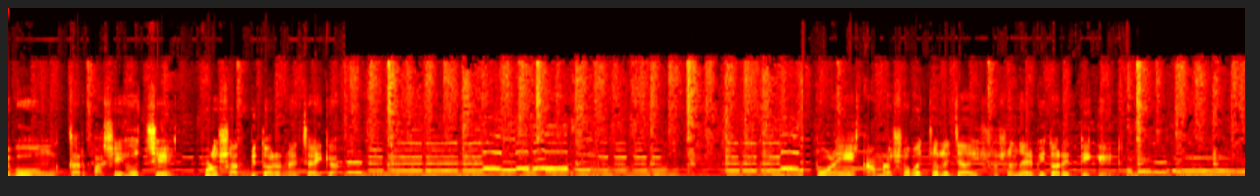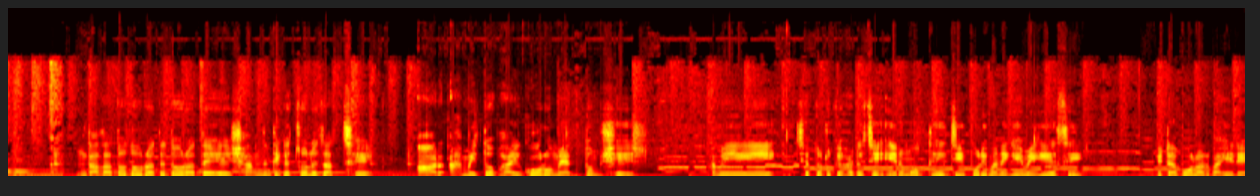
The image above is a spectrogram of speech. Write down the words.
এবং তার পাশেই হচ্ছে প্রসাদ বিতরণের জায়গা। পরে আমরা সবাই চলে যাই শ্মশানের ভিতরের দিকে। দাদা তো দৌড়াতে দৌড়াতে সামনের দিকে চলে যাচ্ছে, আর আমি তো ভাই গরম একদম শেষ। আমি যতটুকু হাঁটেছি এর মধ্যে যে পরিমাণে ঘেমে গিয়েছি, এটা বলার বাইরে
